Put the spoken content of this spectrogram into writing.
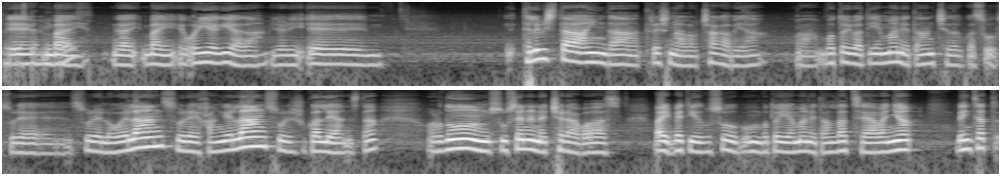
zaituzten e, bai, bai, bai, hori egia da, mirari. E, telebista hain da tresna lotxagabea, ba, botoi bati eman eta antxe daukazu, zure, zure logelan, zure jangelan, zure sukaldean, ezta? Orduan, zuzenen etxeragoaz, bai, beti duzu botoi eman eta aldatzea, baina behintzat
